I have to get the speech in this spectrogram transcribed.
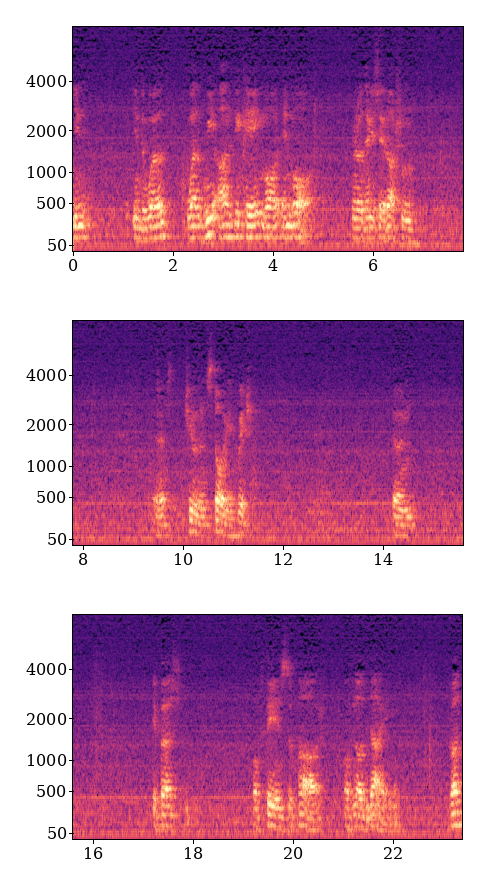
in, in the world while we are decaying more and more. You know, there is a Russian uh, children's story which um, a person obtains the power of not dying, but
